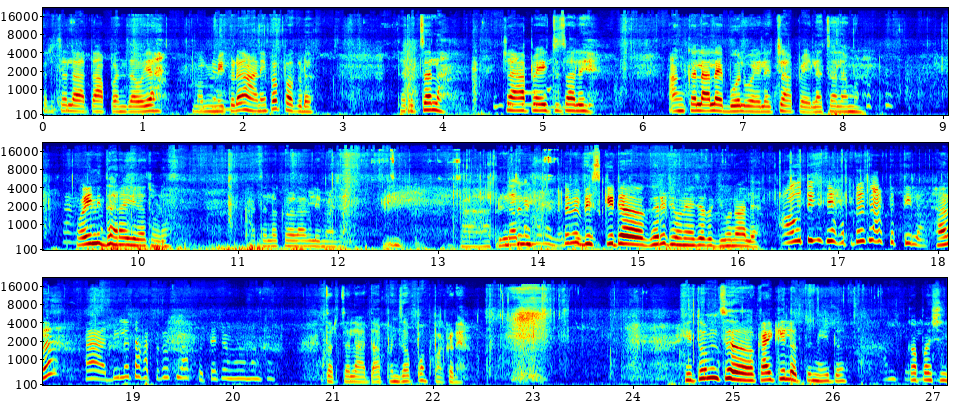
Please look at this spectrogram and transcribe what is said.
तर चला आता आपण जाऊया मम्मीकडं आणि पप्पाकडं. तर चला चहा प्यायचं चालेल अंकल आलाय बोलवायला चहा प्यायला चला म्हणून. वहिनी धरा गेला थोडं. हाताला कळ लागली माझ्या. बापरे तुम्ही तुम्ही बिस्किट घरी ठेवून याच्यात घेऊन आल्या. अहो तिची हातातच लागतात तिला. हा ना? हा दिलं तर हातातच लागतं त्याच्यामुळे मग. तर चला आता आपण जाऊ पप्पाकडे. हे तुमचं काय केलं होतं तुम्ही इथं? कपाशी?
